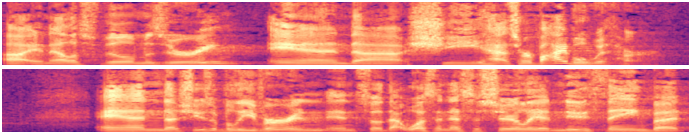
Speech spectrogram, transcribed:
uh, in Ellisville, Missouri, and uh, she has her Bible with her. And uh, she's a believer, and, and so that wasn't necessarily a new thing, but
